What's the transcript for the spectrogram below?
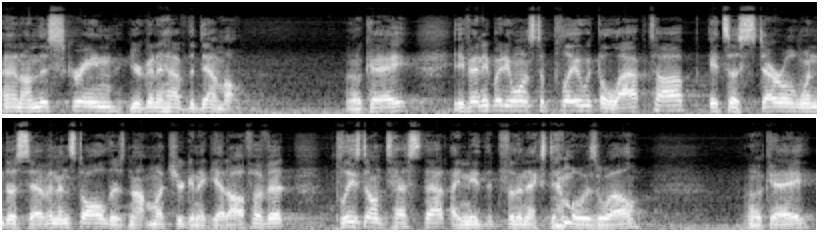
And on this screen, you're going to have the demo. Okay? If anybody wants to play with the laptop, it's a sterile Windows 7 install. There's not much you're going to get off of it. Please don't test that. I need it for the next demo as well. Okay?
